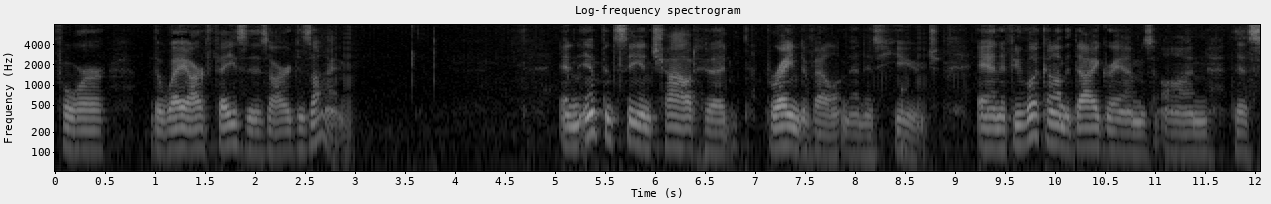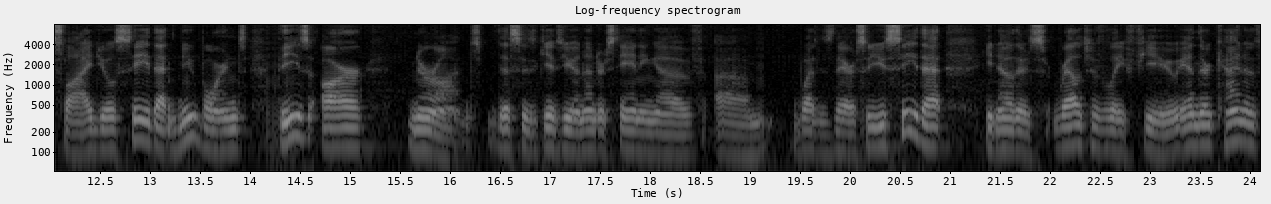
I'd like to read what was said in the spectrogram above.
for the way our faces are designed. In infancy and childhood, brain development is huge. And if you look on the diagrams on this slide, you'll see that newborns, these are neurons. This is, gives you an understanding of um, what is there. So you see that, you know, there's relatively few, and they're kind of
